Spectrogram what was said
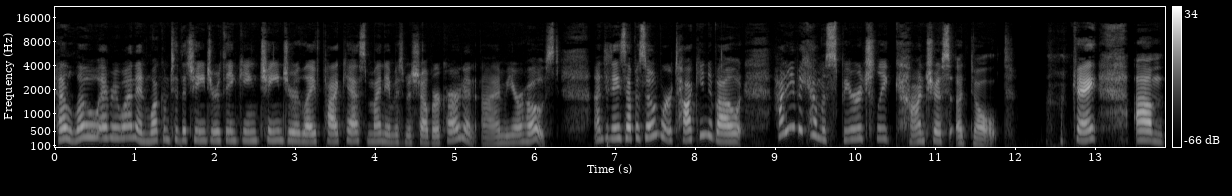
Hello, everyone, and welcome to the Change Your Thinking, Change Your Life podcast. My name is Michelle Burkhardt, and I'm your host. On today's episode, we're talking about how do you become a spiritually conscious adult. okay, um,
